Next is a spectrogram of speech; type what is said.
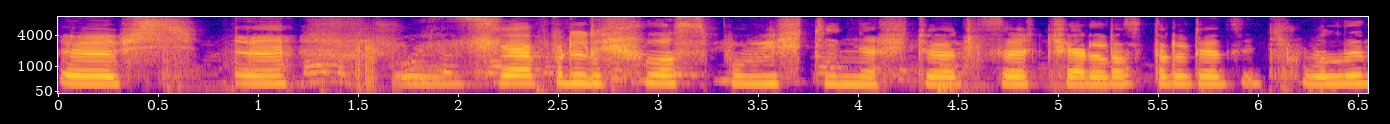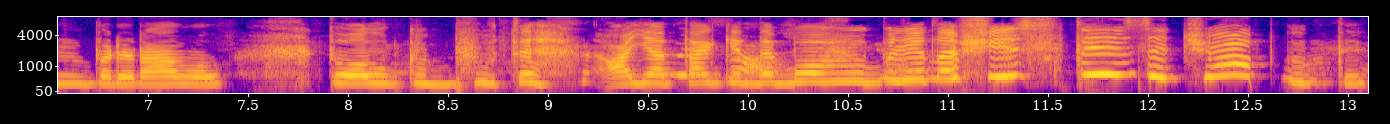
Е, е, вже прийшло сповіщення, що це через 30 хвилин бравл толк буде. А я так і не можу, блін, на 6 тисяч апнути.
